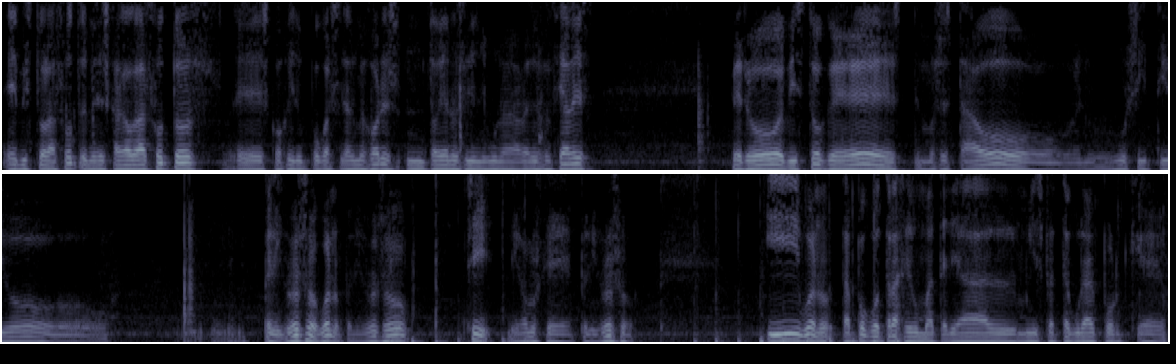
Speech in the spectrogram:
he visto las fotos, me he descargado las fotos, he escogido un poco así las mejores, todavía no he subido ninguna a las redes sociales, pero he visto que hemos estado en un sitio peligroso, bueno, peligroso, sí, digamos que peligroso. Y bueno, tampoco traje un material muy espectacular porque,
